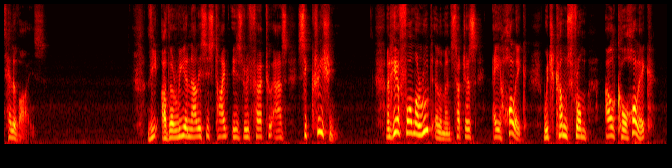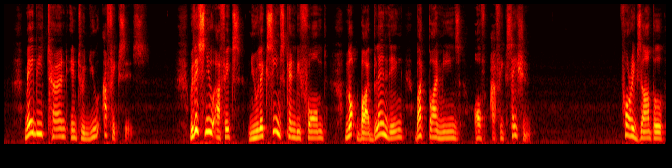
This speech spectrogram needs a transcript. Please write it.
televise. The other reanalysis type is referred to as secretion. And here former root elements such as aholic, which comes from alcoholic, may be turned into new affixes. With this new affix, new lexemes can be formed not by blending, but by means of affixation. For example,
